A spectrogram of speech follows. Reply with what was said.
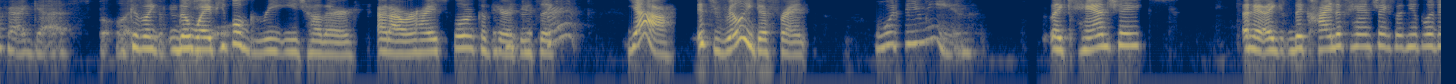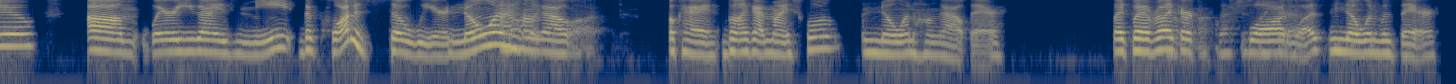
Okay, I guess, but like because like the, way people greet each other at our high school in comparison to like yeah it's really different. What do you mean? like handshakes. Okay like the kind of handshakes that people do um where you guys meet the quad is so weird. No one hung like out okay but like at my school no one hung out there. Like whatever like our just quad like was no one was there.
